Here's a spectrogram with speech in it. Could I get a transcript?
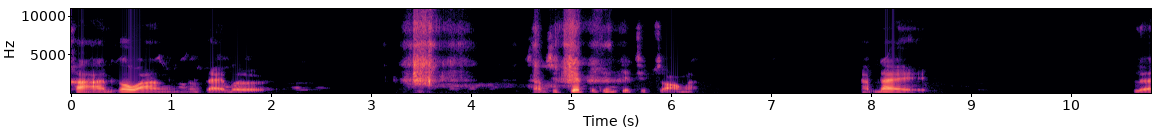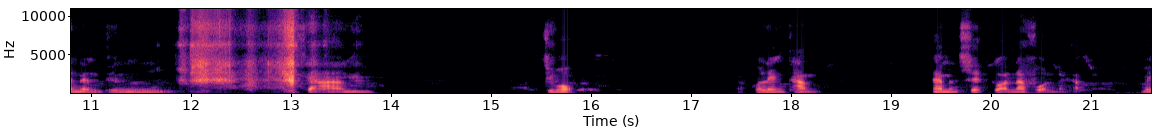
คานก็วางตั้งแต่เบอร์สามสิบเจ็ดไปถึงเจ็ดสิบสองครับได้ เหลือหนึ่งถึงสามสิบหกก็เร่งทำให้มันเสร็จก่อนหน้าฝนนะครับ ไม่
